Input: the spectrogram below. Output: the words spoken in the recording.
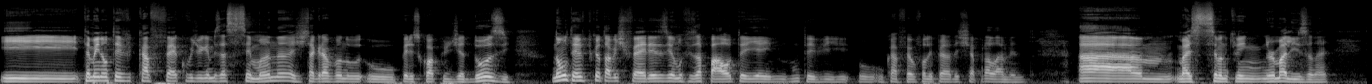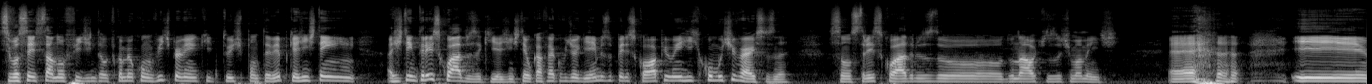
E também não teve Café com Videogames essa semana. A gente tá gravando o Periscópio dia 12. Não teve porque eu tava de férias e eu não fiz a pauta e aí não teve o, o café. Eu falei pra deixar pra lá mesmo. Ah, mas semana que vem normaliza, né? Se você está no feed, então fica meu convite pra vir aqui twitch.tv, porque a gente tem a gente tem três quadros aqui. A gente tem o Café com Videogames, o Periscópio e o Henrique com Multiversos, né? São os três quadros do, do Nautilus ultimamente. É, e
